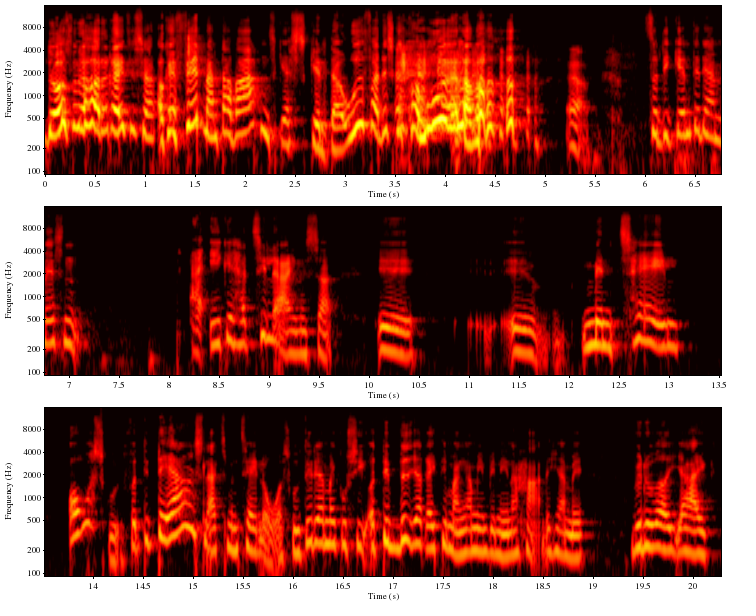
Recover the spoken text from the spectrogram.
det er også fordi, jeg har det rigtig svært. Okay, fedt mand, der var den. Skal jeg skille dig ud, for det skal komme ud, eller hvad? Ja. Så det igen det der med sådan, at ikke have tilegnet sig øh, øh, mental overskud. For det, det er jo en slags mental overskud. Det der med at kunne sige, og det ved jeg rigtig mange af mine veninder har det her med, ved du hvad, jeg er ikke,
